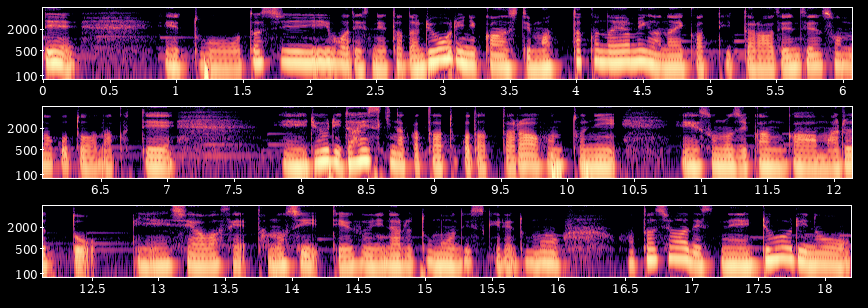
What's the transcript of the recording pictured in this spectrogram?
でえっ、と私はですねただ料理に関して全く悩みがないかって言ったら全然そんなことはなくて、えー、料理大好きな方とかだったら本当に、えー、その時間がまるっと、えー、幸せ楽しいっていう風になると思うんですけれども私はですね料理の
